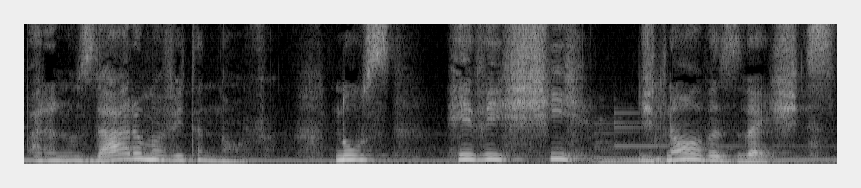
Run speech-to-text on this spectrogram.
para nos dar uma vida nova, nos revestir de novas vestes.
